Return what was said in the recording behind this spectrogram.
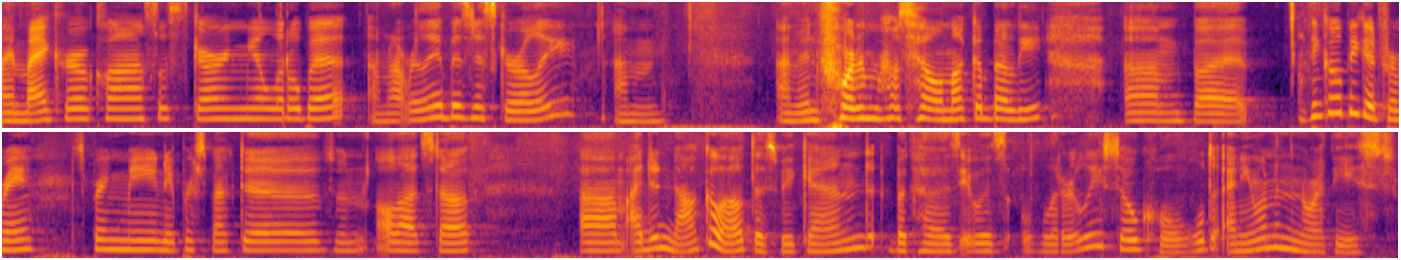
My micro class is scaring me a little bit. I'm not really a business girly. I'm I'm in Fordham Rose Hill, not Gabelli. Um, but I think it'll be good for me. It's bring me new perspectives and all that stuff. Um, I did not go out this weekend because it was literally so cold. Anyone in the Northeast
